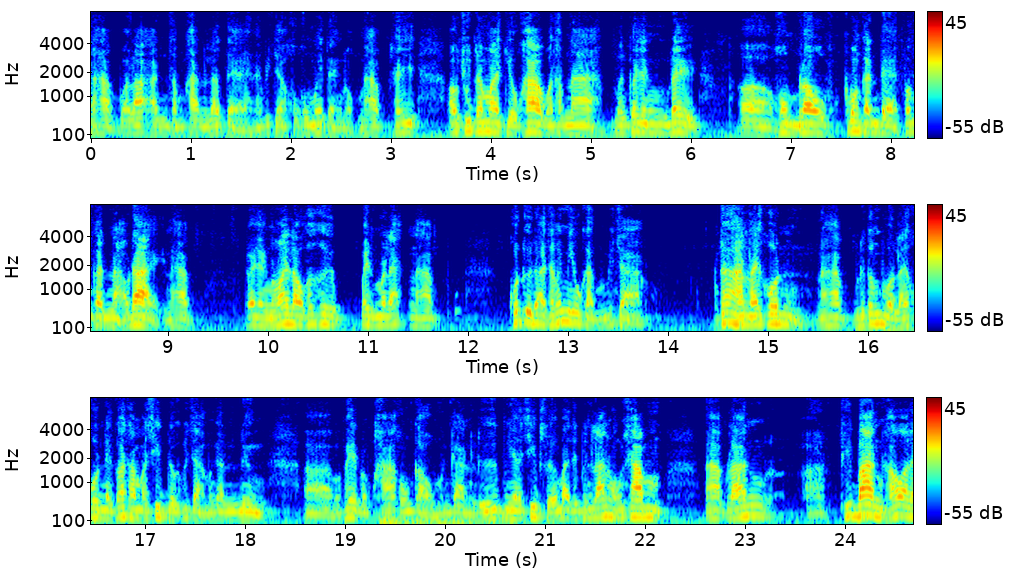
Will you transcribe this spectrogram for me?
นะครับวาระอันสำคัญแล้วแต่นะพิจาคงคงไม่แต่งหรอกนะครับ ใช้เอาชุดน้ำมาเกี่ยวข้าวมาทำนา มันก็ยังได้ห่มเราป้องกันแดดป้องกันหนาวได้นะครับก็อย่างน้อยเราก็คือเป็นมาแล้วนะครับ คนอื่นอาจจะไม่มีโอกาสพี่จ่า ทหารหลายคนนะครับ หรือตำรวจหลายคนเนี่ยก็ทำอาชีพเดียวกับพี่จ่าเหมือนกันหนึ่งประเภทแบบค้าของเก่าเหมือนกัน หรือมีอาชีพเสริมอาจจะเป็นร้านของชำนะครับร้านที่บ้านเขาอะไร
